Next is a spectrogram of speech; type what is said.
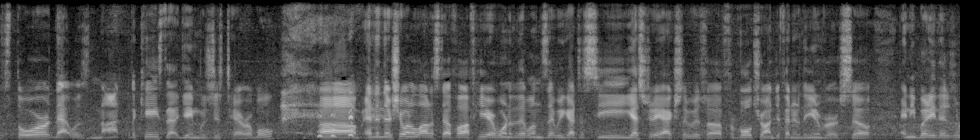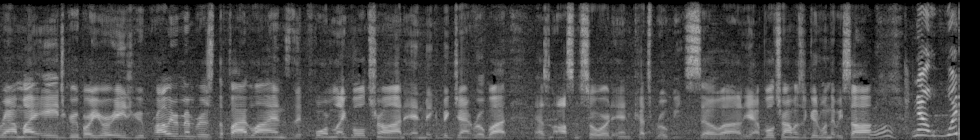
the Thor, that was not the case. That game was just terrible. Um, and then they're showing a lot of stuff off here. One of the ones that we got to see yesterday actually was uh, for Voltron, Defender of the Universe. So anybody that's around my age group or your age group probably remembers the five lines that form like Voltron and make a big giant robot that has an awesome sword and cuts robies. So uh, yeah, Voltron was a good one that we saw. Cool. Now, what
